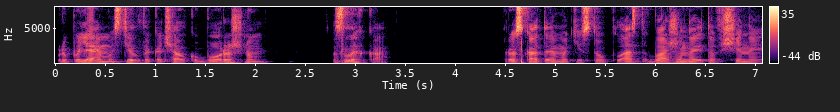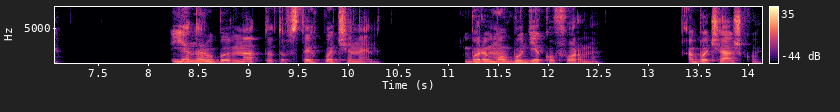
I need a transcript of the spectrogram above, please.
припиляємо стіл та качалку борошном злегка. Розкатуємо тісто в пласт бажаної товщини. Я не робив надто товстих починин. Беремо будь-яку форму або чашку.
